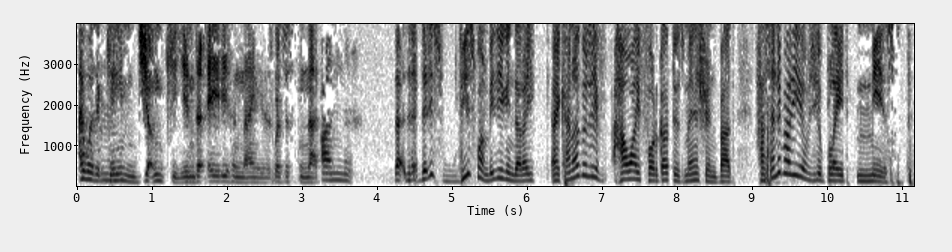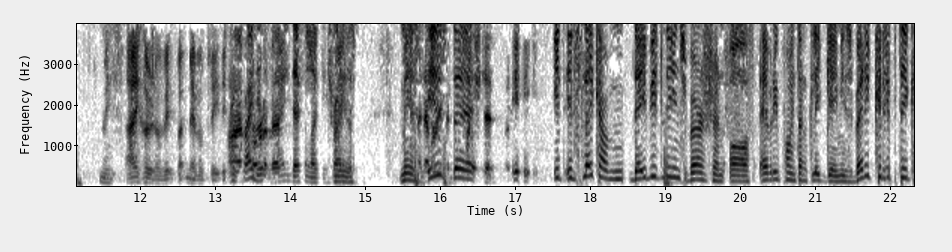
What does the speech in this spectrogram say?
I was a game junkie in the 80s and 90s. It was just nuts. And th- th- there is this one video game that I, I cannot believe how I forgot to mention, but has anybody of you played Myst? Miss, I heard of it, but never played it. I I've tried heard it. of it. I definitely tried it. Myst. Myst I never is the it. it, it, it's like a David Lynch version of every point and click game. It's very cryptic,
